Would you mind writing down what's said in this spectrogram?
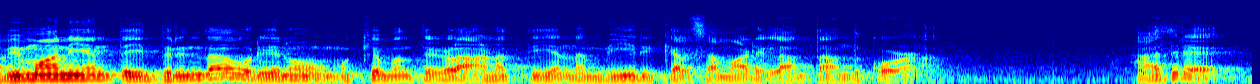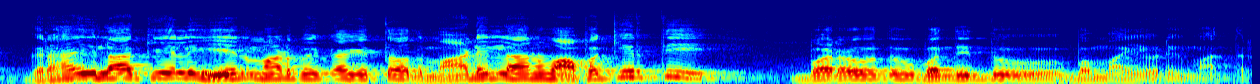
ಅಭಿಮಾನಿ ಅಂತ ಇದ್ದರಿಂದ ಅವ್ರು ಏನೋ ಮುಖ್ಯಮಂತ್ರಿಗಳ ಅಣತಿಯನ್ನು ಮೀರಿ ಕೆಲಸ ಮಾಡಿಲ್ಲ ಅಂತ ಅಂದುಕೊಳ್ಳೋಣ. ಆದರೆ ಗೃಹ ಇಲಾಖೆಯಲ್ಲಿ ಏನು ಮಾಡಬೇಕಾಗಿತ್ತೋ ಅದು ಮಾಡಿಲ್ಲ ಅನ್ನುವ ಅಪಕೀರ್ತಿ ಬರೋದು ಬಂದಿದ್ದು ಬೊಮ್ಮಾಯಿಯವರಿಗೆ ಮಾತ್ರ.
